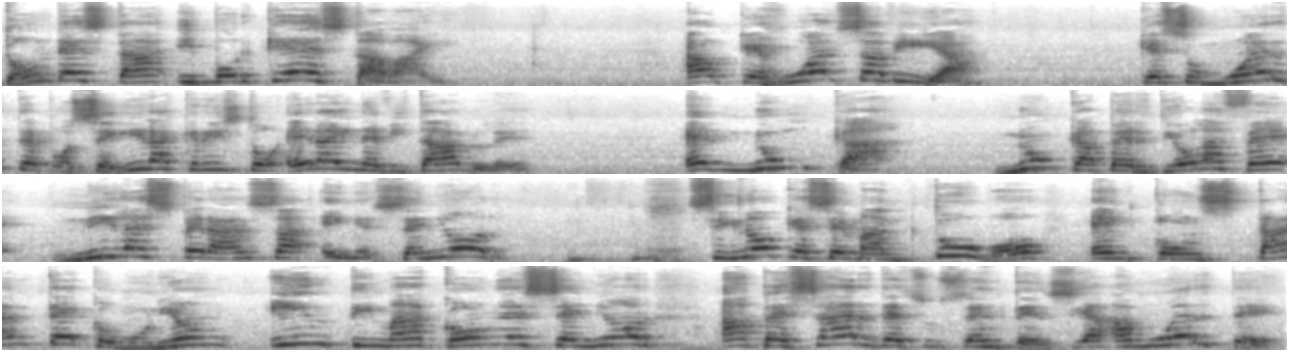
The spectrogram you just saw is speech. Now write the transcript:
dónde está y por qué estaba ahí. Aunque Juan sabía que su muerte por seguir a Cristo era inevitable, él nunca, nunca perdió la fe ni la esperanza en el Señor, sino que se mantuvo en constante comunión íntima con el Señor a pesar de su sentencia a muerte.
